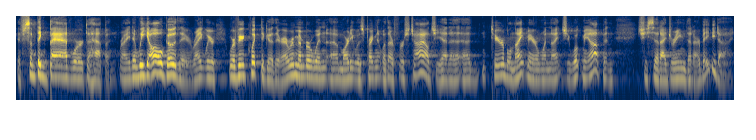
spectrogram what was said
if something bad were to happen, right? And we all go there, right? We're, we're very quick to go there. I remember when uh, Marty was pregnant with our first child, she had a, a terrible nightmare one night. She woke me up and she said, I dreamed that our baby died.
